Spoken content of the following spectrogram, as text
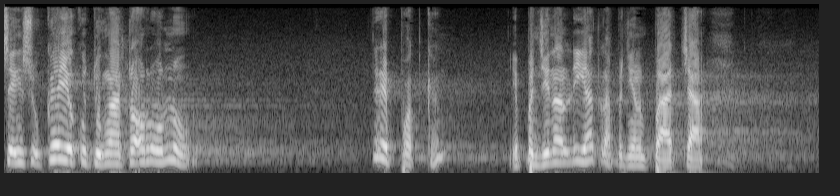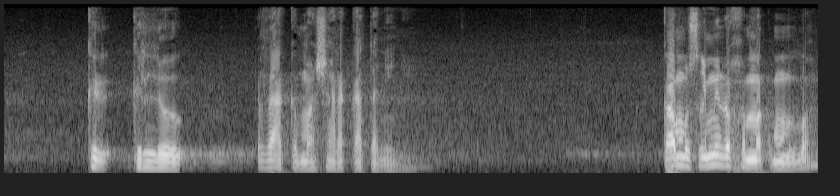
Sing sugih ya kudu ngatok rono repot kan Ya penjenengan lihatlah penjenengan baca gelora kemasyarakatan ini. Kaum muslimin rahimakumullah.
